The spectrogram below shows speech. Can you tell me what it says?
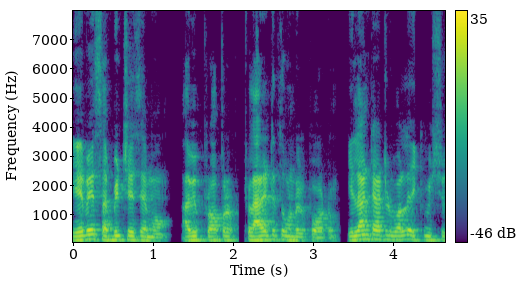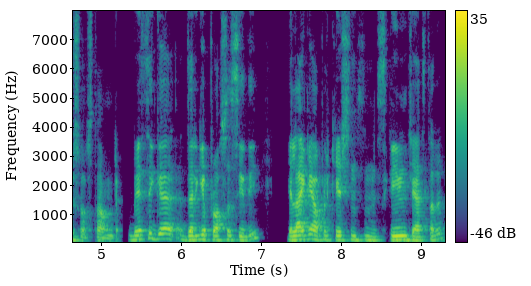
ఏవే సబ్మిట్ చేసామో అవి ప్రాపర్ క్లారిటీతో ఉండకపోవటం. ఇలాంటి వాటి వల్ల ఎక్కువ ఇష్యూస్ వస్తూ ఉంటాయి. బేసిక్గా జరిగే ప్రాసెస్ ఇది. ఇలాగే అప్లికేషన్స్ స్క్రీనింగ్ చేస్తారు.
